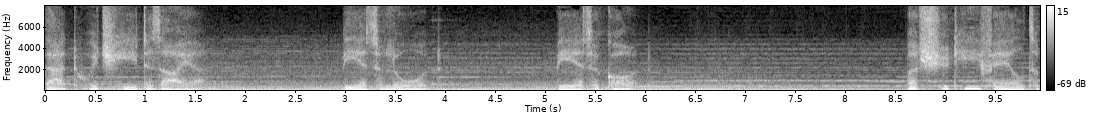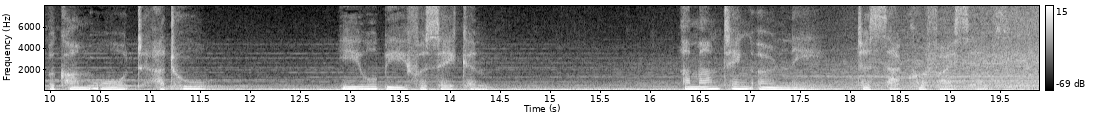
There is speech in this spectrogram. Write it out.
that which ye desire, be it a lord, be it a god. But should ye fail to become aught at all, ye will be forsaken, amounting only to sacrifices.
